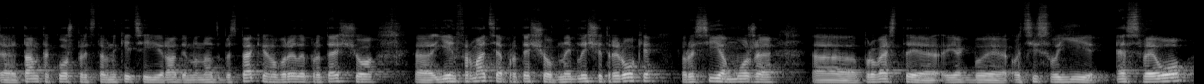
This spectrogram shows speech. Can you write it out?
е, там також представники цієї ради на нацбезпеки говорили про те, що є інформація про те, що в найближчі три роки Росія може провести якби оці свої СВО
